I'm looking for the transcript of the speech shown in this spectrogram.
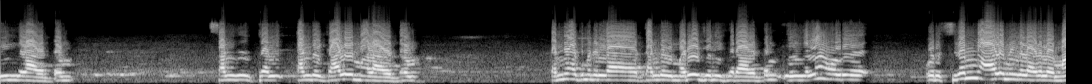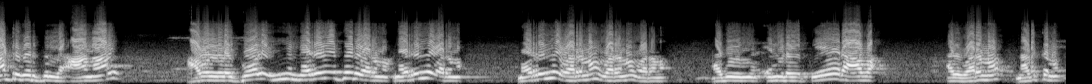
நீங்களாகட்டும் தங்கை காளியம்மாள் ஆகட்டும் கன்னியாகுமரியில தங்கை மரிய ஜெனிஃபர் ஆகட்டும் இவங்கெல்லாம் ஒரு ஒரு சிறந்த ஆளுமைகள் அதுல மாற்று கருத்து இல்லை. ஆனால் அவர்களை போல இன்னும் நிறைய பேர் வரணும். நிறைய வரணும். நிறைய வரணும் வரணும் வரணும். அது என்னுடைய பேர் ஆவா. அது வரணும் நடக்கணும்.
